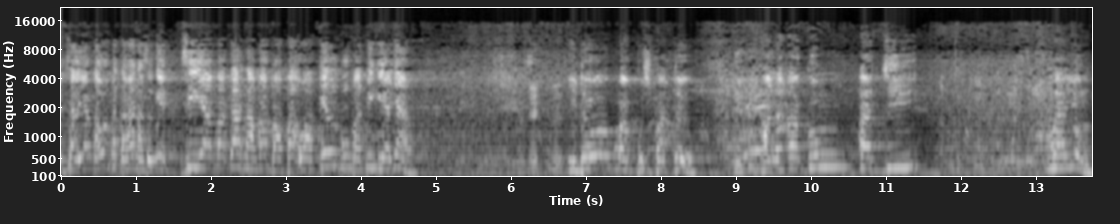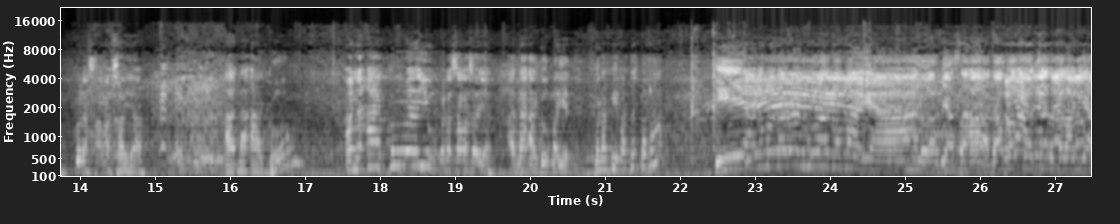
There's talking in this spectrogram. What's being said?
bisa yang tahu angkat tangan langsungnya. Siapakah nama Bapak Wakil Bupati Gianyar? Ido Mapus Pate. Anak Agung Aji Mayung. Kalau salah saya. Anak Agung, Anak Agung Mayung. Kalau salah saya. Anak Agung Mayit. Pernah patut Bapak? Iya, tepuk tangan buat Bapak ya. Luar biasa. Dapat voucher belanja.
